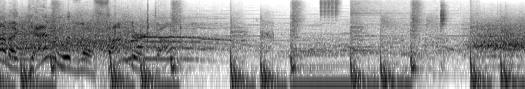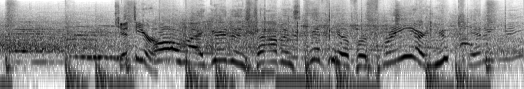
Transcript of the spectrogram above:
Brown again with the thunder dunk. Kithier. Oh my goodness, Thomas Kithier for three? Are you kidding me?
